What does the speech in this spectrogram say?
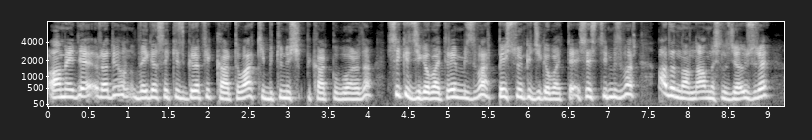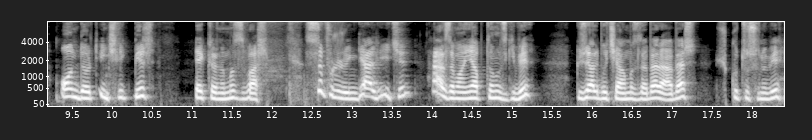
AMD Radeon Vega 8 grafik kartı var ki bütünleşik bir kart bu bu arada. 8 GB RAM'imiz var. 512 GB SSD'miz var. Adından da anlaşılacağı üzere 14 inçlik bir ekranımız var. Sıfır ürün geldiği için her zaman yaptığımız gibi güzel bıçağımızla beraber şu kutusunu bir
